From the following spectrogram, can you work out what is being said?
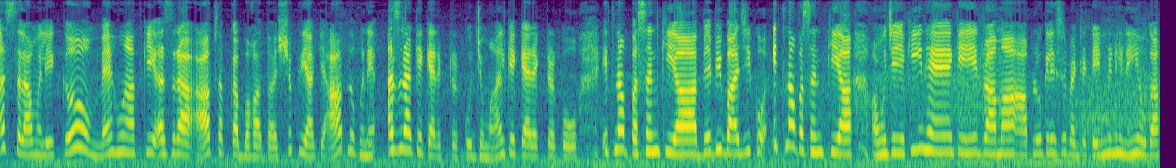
अस्सलाम वालेकुम मैं हूँ आपकी अजरा। आप सबका बहुत बहुत शुक्रिया कि आप लोगों ने अजरा के कैरेक्टर को, जमाल के कैरेक्टर को इतना पसंद किया बेबी बाजी को इतना पसंद किया। और मुझे यकीन है कि ये ड्रामा आप लोगों के लिए सिर्फ़ एंटरटेनमेंट ही नहीं होगा,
